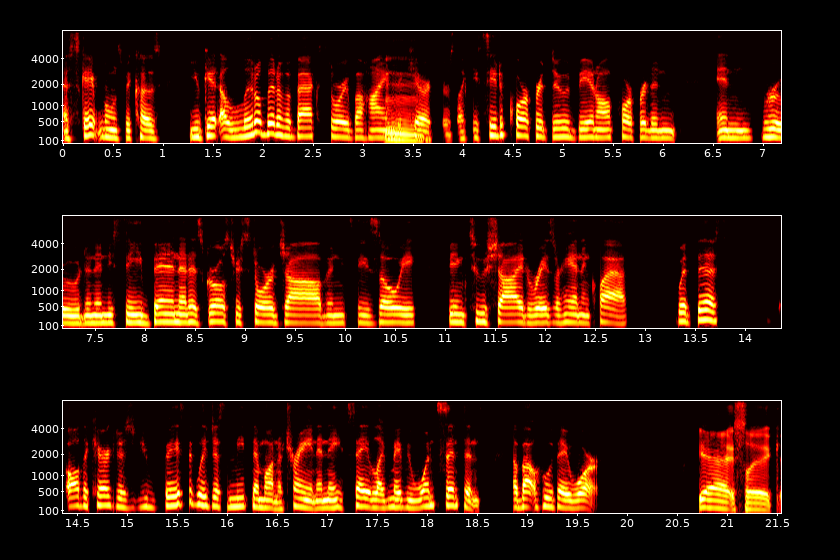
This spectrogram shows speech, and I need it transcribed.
escape rooms because you get a little bit of a backstory behind Mm. the characters. Like you see the corporate dude being all corporate and and rude, and then you see Ben at his grocery store job, and you see Zoe being too shy to raise her hand in class. With this, all the characters, you basically just meet them on a train, and they say like maybe one sentence about who they were. Yeah, it's like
